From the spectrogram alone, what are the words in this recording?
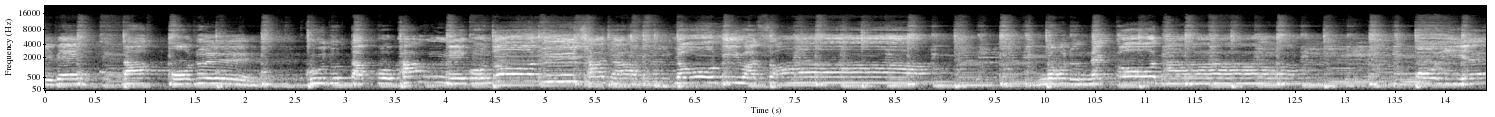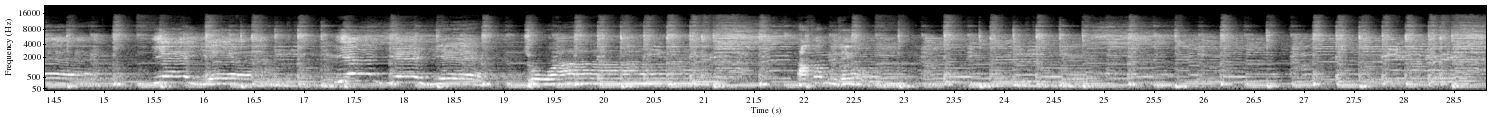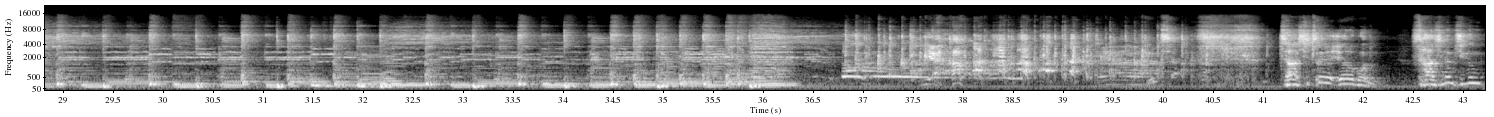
Baby 나 오늘 구두 닦고 광 내고 너를 찾아 여기 왔어. 너는 내 거다. 오예 예예 예예예. 좋아. 박수 한번 주세요 자, 시청자 여러분, 사실은 지금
